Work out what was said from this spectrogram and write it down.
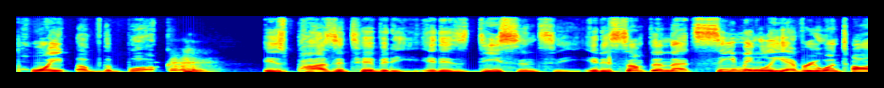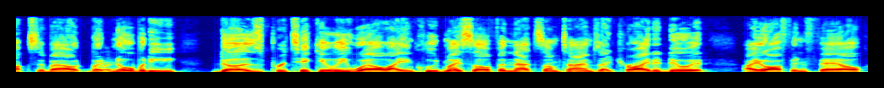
point of the book is positivity. It is decency. It is something that seemingly everyone talks about, but Right. nobody does particularly well. I include myself in that sometimes. I try to do it. I often fail.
